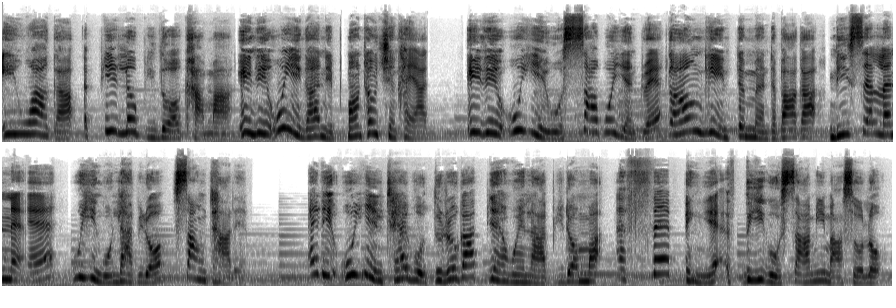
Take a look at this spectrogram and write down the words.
အင်းဝကအပြစ်လုပ်ပြီးသောအခါမှာအင်ဒီဥယျာဉ်ကနေမောင်းထုတ်ခြင်းခံရအေဒင်ဥယျာဉ်ကိုစားဖို့ရန်အတွက်ကောင်းကင်တမန်တစ်ပါးကမီးဆက်လက်နဲ့ဥယျာဉ်ကိုလာပြီးတော့စောင့်ထားတယ်။အဲ့ဒီဥယျာဉ်ထဲကိုသူတို့ကပြန်ဝင်လာပြီးတော့မှအသက်ပင်ရဲ့အသီးကိုစားမိမှာဆိုလို့အ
